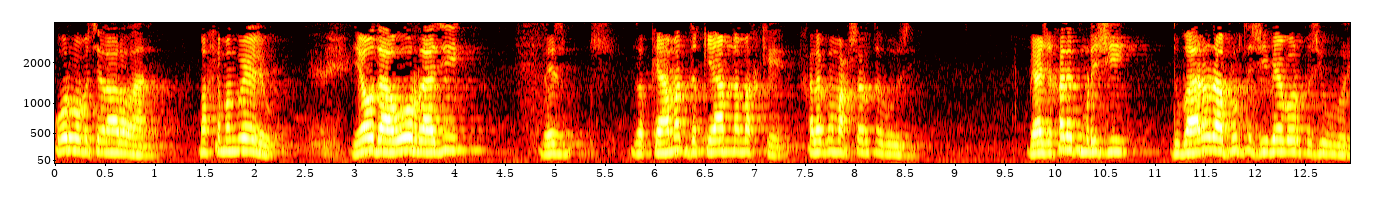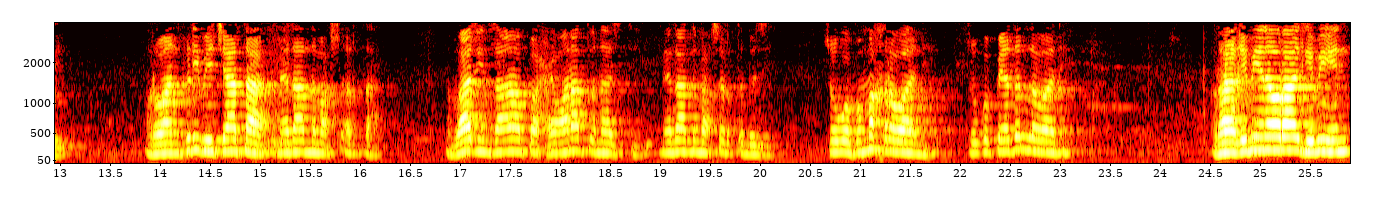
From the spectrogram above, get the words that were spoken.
اور به چې را روان مخکې مونږ ویلو یو دا اور راځي د قیامت د قیام نه مخکې خلک محشر ته بوزي بیا چې خلک مړ شي دوباره راپورته شي بیا ور پسې ووري روان کړي به چاته میدان د محشر ته بعض انسانان په حیواناتو ناشتي میدان د محشر ته بزي څوک په مخ رواني څوک پیدل رواني راغبین او راغبین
